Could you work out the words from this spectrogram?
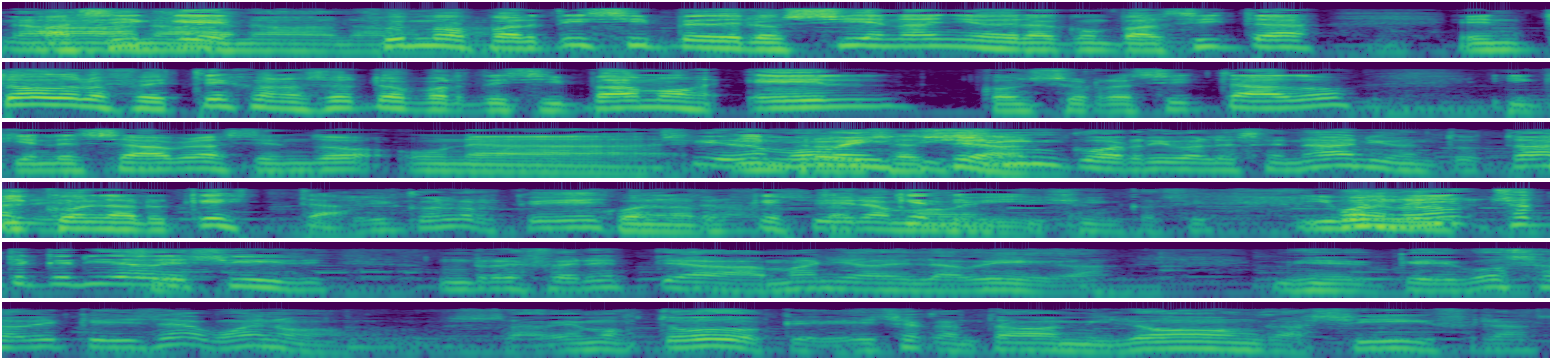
No, Así no, que no, fuimos partícipes de los 100 años de la comparsita. En todos los festejos nosotros participamos, él con su recitado y quien les habla haciendo una Sí, éramos improvisación. 25 arriba del escenario en total. Y con la orquesta. Y con la orquesta. Con la orquesta, Sí, éramos qué divino. 25, sí. Y bueno, bueno, no, yo te quería sí. decir, referente a Amalia de la Vega, que vos sabés que ella, bueno, sabemos todo, que ella cantaba milongas, cifras,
